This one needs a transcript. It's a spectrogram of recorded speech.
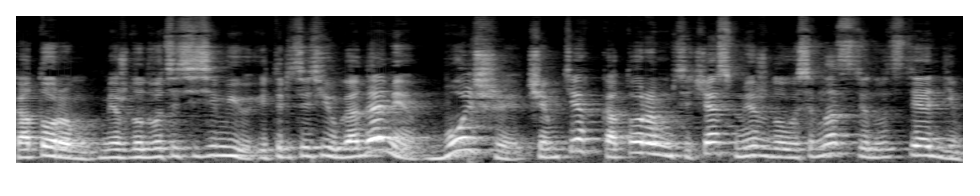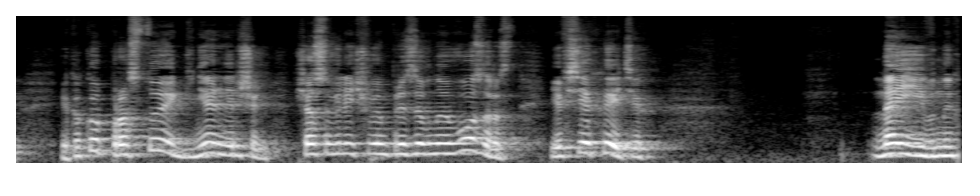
которым между 27 и 30 годами больше, чем тех, которым сейчас между 18 и 21. И какое простое и гениальное решение. Сейчас увеличиваем призывной возраст, и всех этих наивных,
